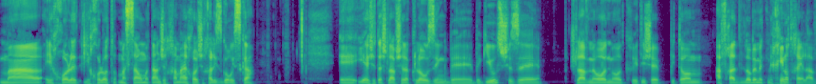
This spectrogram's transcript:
מה יכולת יכולות משא ומתן שלך מה היכולת שלך לסגור עסקה. אה, יש את השלב של ה closing בגיוס שזה שלב מאוד מאוד קריטי שפתאום אף אחד לא באמת מכין אותך אליו.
